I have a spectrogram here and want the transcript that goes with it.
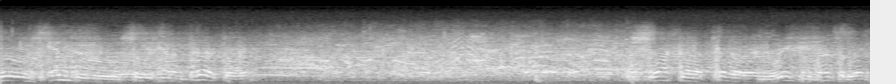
moves into Salesianum territory. Slack uh, Timmer and Reed defensively.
